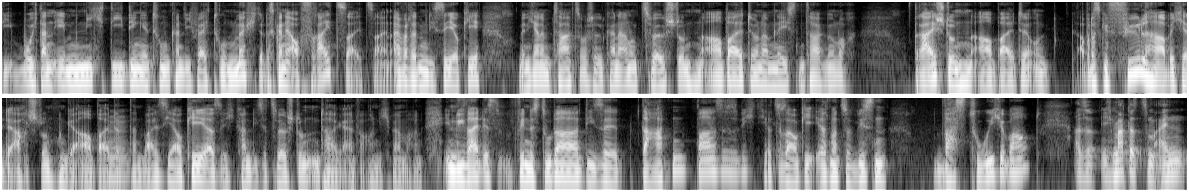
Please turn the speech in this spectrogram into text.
die, wo ich dann eben nicht die Dinge tun kann, die ich vielleicht tun möchte. Das kann ja auch Freizeit sein. Einfach damit ich sehe, okay, wenn ich an einem Tag zum Beispiel, keine Ahnung, zwölf Stunden arbeite und am nächsten Tag nur noch drei Stunden arbeite und aber das Gefühl habe, ich hätte acht Stunden gearbeitet, mhm. dann weiß ich ja, okay, also ich kann diese zwölf Stunden Tage einfach auch nicht mehr machen. Inwieweit ist, findest du da diese Datenbasis wichtig? Also zu sagen, okay, erstmal zu wissen, was tue ich überhaupt? Also ich mache das zum einen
